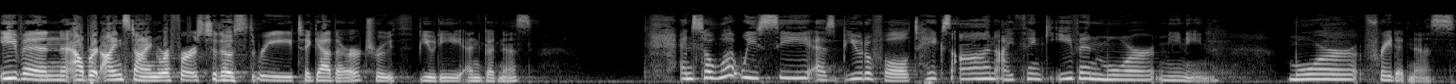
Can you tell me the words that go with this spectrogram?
Even Albert Einstein refers to those three together, truth, beauty, and goodness. And so what we see as beautiful takes on, I think, even more meaning, more freightedness.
